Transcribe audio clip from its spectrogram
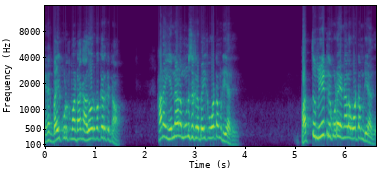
எனக்கு பைக் கொடுக்க மாட்டாங்க அது ஒரு பக்கம் இருக்கட்டும். ஆனால் என்னால் மூணு சக்கர பைக் ஓட்ட முடியாது. பத்து மீட்ரு கூட என்னால் ஓட்ட முடியாது.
